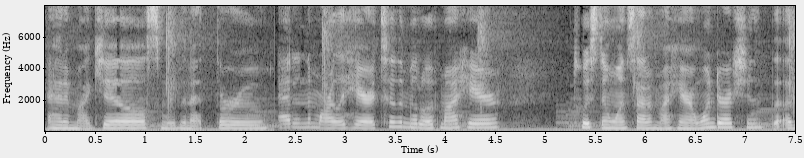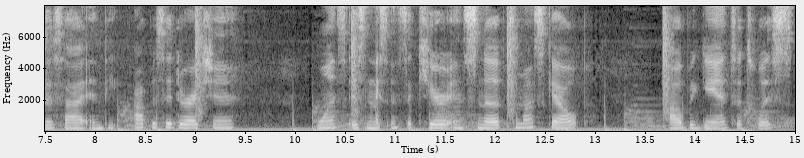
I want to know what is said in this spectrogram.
adding my gel, smoothing that through. Adding the Marley hair to the middle of my hair. Twisting one side of my hair in one direction, the other side in the opposite direction. Once it's nice and secure and snug to my scalp, I'll begin to twist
